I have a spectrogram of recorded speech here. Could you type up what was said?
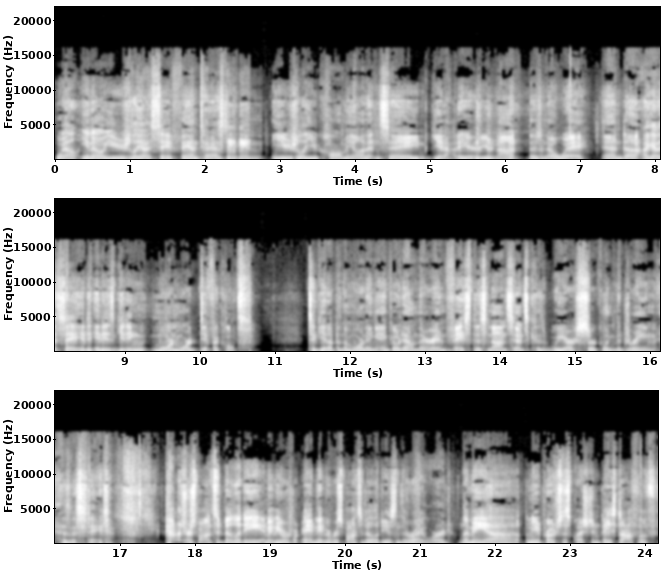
Well, you know, usually I say fantastic, and usually you call me on it and say, get out of here. You're not. There's no way. And uh, I got to say, it, it is getting more and more difficult to get up in the morning and go down there and face this nonsense because we are circling the drain as a state. How much responsibility? Maybe maybe responsibility isn't the right word. Let me uh, let me approach this question based off of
